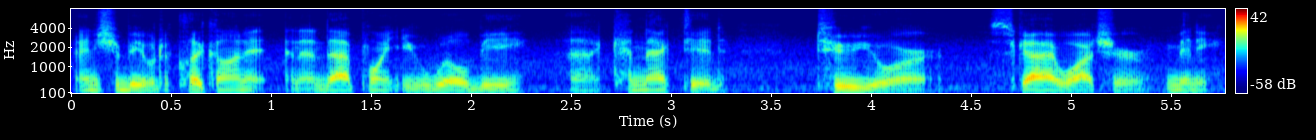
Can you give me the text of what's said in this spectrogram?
And you should be able to click on it. And at that point, you will be uh, connected to your Skywatcher Mini.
